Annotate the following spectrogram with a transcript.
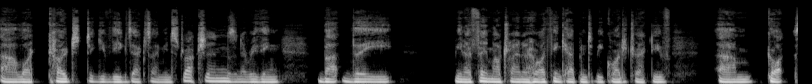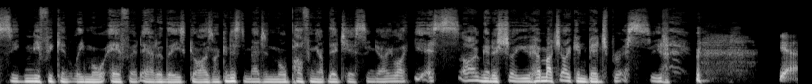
uh, like coached to give the exact same instructions and everything. But the, you know, female trainer who I think happened to be quite attractive, um, got significantly more effort out of these guys. I can just imagine them all puffing up their chests and going like, yes, I'm going to show you how much I can bench press. You know? Yeah.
